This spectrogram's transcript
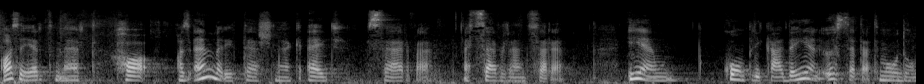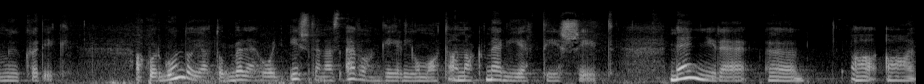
Azért, mert ha az emberi testnek egy szerve, egy szervrendszere ilyen komplikált, de ilyen összetett módon működik, akkor gondoljatok bele, hogy Isten az evangéliumot, annak megértését mennyire a, a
